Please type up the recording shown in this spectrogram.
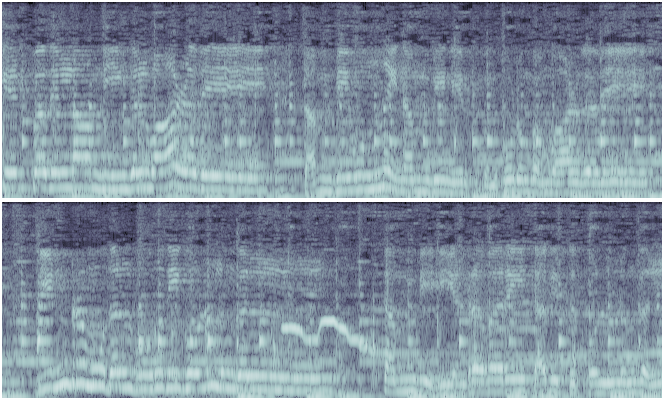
கேட்பதெல்லாம் நீங்கள் வாழவே. தம்பி உன்னை நம்பி நிற்கும் குடும்பம் வாழ்கவே. இன்று முதல் உறுதி கொள்ளுங்கள். தம்பி என்றவரை தவித்துக் கொள்ளுங்கள்.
